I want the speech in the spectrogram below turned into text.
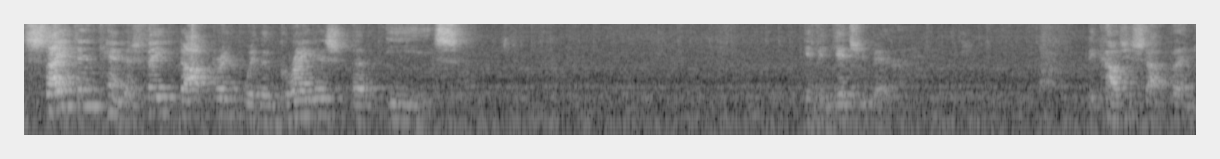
Satan can defeat doctrine with the greatest of ease if it gets you better because you stop thinking.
